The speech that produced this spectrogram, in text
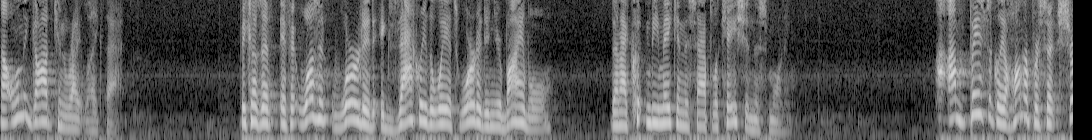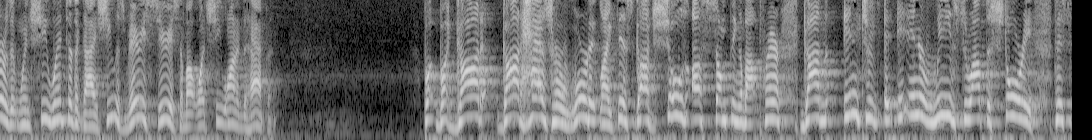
Now, only God can write like that. Because if, if it wasn't worded exactly the way it's worded in your Bible, then I couldn't be making this application this morning. I'm basically 100% sure that when she went to the guy, she was very serious about what she wanted to happen. But, but God, God has her worded like this. God shows us something about prayer. God inter, interweaves throughout the story this,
